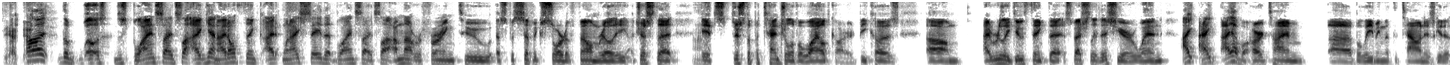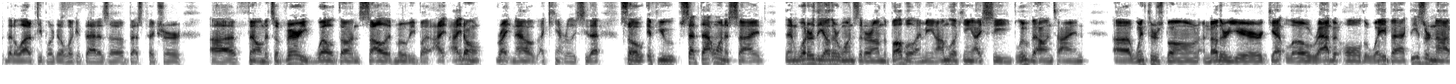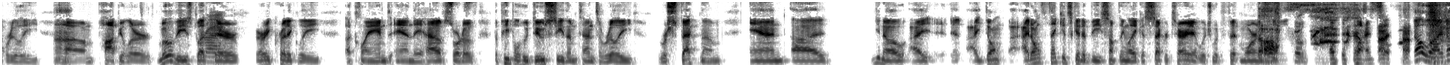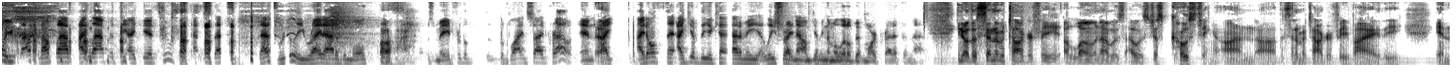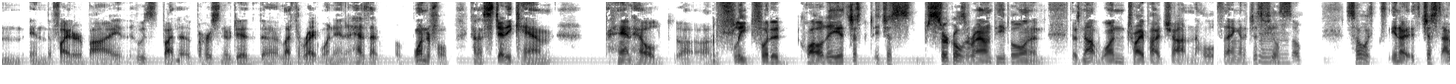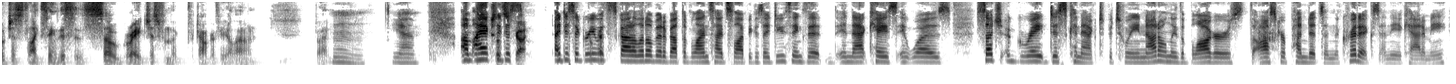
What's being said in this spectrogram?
The idea? Uh, the well, this blindside slot again. I don't think I when I say that blindside slot, I'm not referring to a specific sort of film. Really, just that hmm. it's just the potential of a wild card because um, I really do think that, especially this year, when I I, I have a hard time uh, believing that the town is gonna that a lot of people are going to look at that as a best picture uh, film. It's a very well done, solid movie, but I, I don't right now. I can't really see that. So if you set that one aside, then what are the other ones that are on the bubble? I mean, I'm looking. I see Blue Valentine, uh, Winter's Bone, Another Year, Get Low, Rabbit Hole, The Way Back. These are not really uh-huh. um, popular movies, but right. they're very critically acclaimed, and they have sort of the people who do see them tend to really respect them. And uh, you know, I I don't I don't think it's going to be something like a secretariat, which would fit more in the oh. of, of the blind side. No, well, I know you laugh, and I'm laugh. I laugh at the idea too, but that's that's that's really right out of the mold. Uh. It was made for the the blind side crowd, and yeah. I I don't think I give the Academy at least right now. I'm giving them a little bit more credit than that. You know, the cinematography alone. I was I was just coasting on uh, the cinematography by the in in the fighter by who's by the person who did the Let the Right One In. It has that wonderful kind of Steadicam, handheld, uh, fleet footed quality. It's just it just circles around people, and it, there's not one tripod shot in the whole thing, and it just mm. feels so so you know it's just I would just like saying this is so great just from the photography alone. But mm, yeah, um, I actually just. Scott, I disagree with Scott a little bit about the blindside slot because I do think that in that case it was such a great disconnect between not only the bloggers, the Oscar pundits, and the critics and the Academy,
